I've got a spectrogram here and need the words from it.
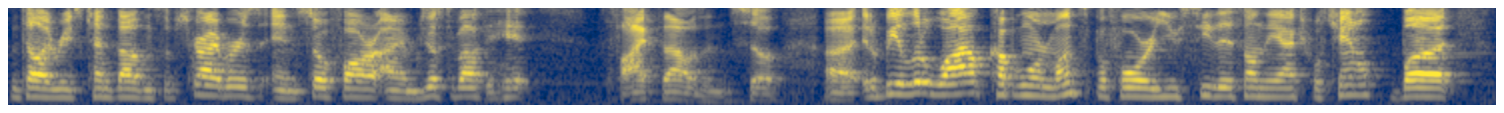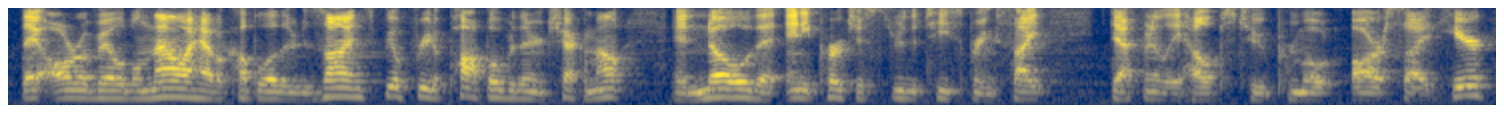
until I reach 10,000 subscribers, and so far I am just about to hit 5,000. So uh, it'll be a little while, a couple more months before you see this on the actual channel, but they are available now. I have a couple other designs. Feel free to pop over there and check them out, and know that any purchase through the Teespring site definitely helps to promote our site here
